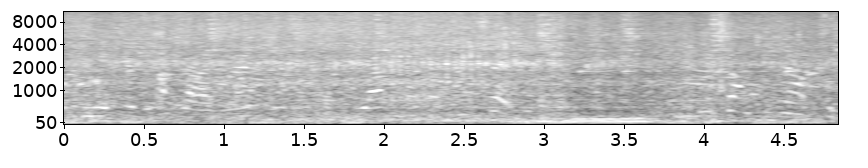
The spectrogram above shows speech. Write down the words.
Yang w Aganie, jak w Celi. To są inaczej.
